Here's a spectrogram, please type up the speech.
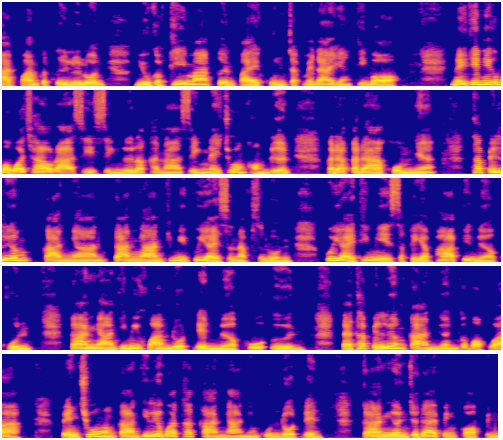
ขาดความกระตือรือร้น อยู่กับที่มากเกินไป คุณจะไม่ได้อย่างที่บอก ในที่นี้ก็บอกว่าชาวราศีสิงห์หรือลัคนาสิงห์ในช่วงของเดือนกรกฎาคมเนี้ยถ้าเป็นเรื่องการงานการงานที่มีผู้ใหญ่สนับสนุน ผู้ใหญ่ที่มีศักยภาพที่เหนือคุณ การงานที่มีความโดดเด่นเหนือผู้อื่น แต่ถ้าเป็นเรื่องการเงินก็บอกว่า เป็นช่วงของการที่เรียกว่าถ้าการงานของคุณโดดเด่น การเงินจะได้เป็นกอบเป็น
